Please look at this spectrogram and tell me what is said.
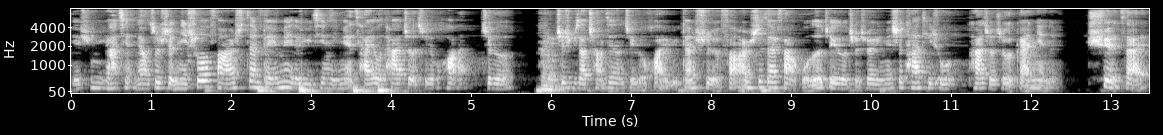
也许你要剪掉，就是你说反而是在北美的语境里面才有他者这个话，这个嗯这是比较常见的这个话语，但是反而是在法国的这个哲学里面，是他提出他者这个概念的，却在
